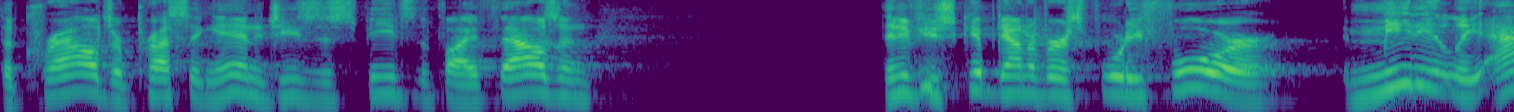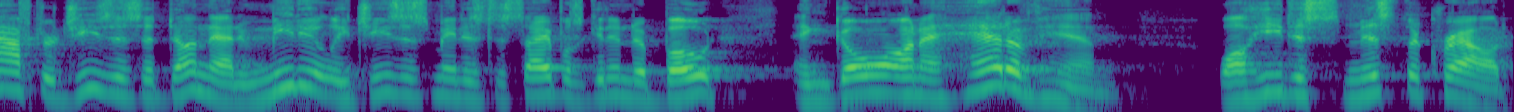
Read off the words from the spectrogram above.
the crowds are pressing in, and Jesus feeds the 5,000. Then, if you skip down to verse 44, immediately after Jesus had done that, immediately Jesus made his disciples get into a boat and go on ahead of him while he dismissed the crowd.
